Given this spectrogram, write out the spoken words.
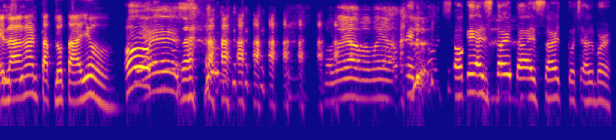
kailangan tatlo tayo. oh! Yes! mamaya, mamaya. Okay, Coach. Okay, I'll start. uh, I'll start, Coach Elmer.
